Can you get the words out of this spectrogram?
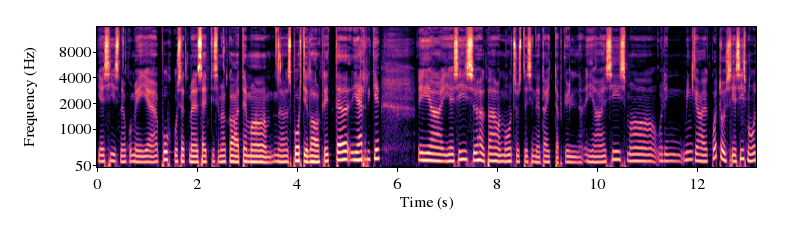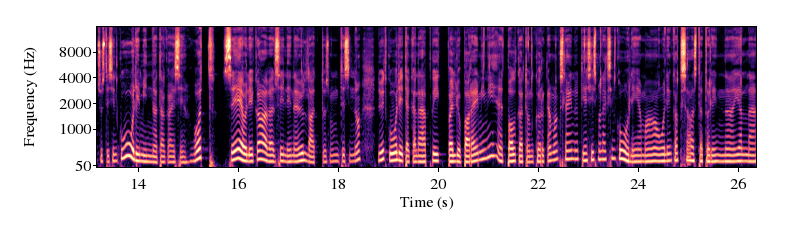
Ja siis nagu meie puhkused me sättisime ka tema äh, spordilaagrite järgi ja, ja siis ühel päeval ma otsustasin, et aitab küll ja siis ma olin mingi aeg kodus ja siis ma otsustasin kooli minna tagasi, vot see oli ka veel selline üllatus, ma mõtlesin, noh, nüüd koolidega läheb kõik palju paremini, et palgad on kõrgemaks läinud ja siis ma läksin kooli ja ma olin kaks aastat, olin jälle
